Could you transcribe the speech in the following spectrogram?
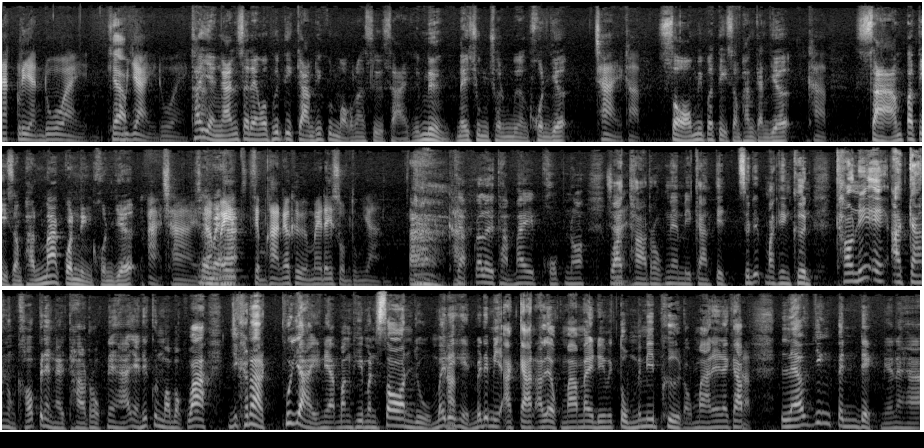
นักเรียนด้วยครับผู้ใหญ่ด้วย ถ้าครับอย่างนั้นแสดงว่าพฤติกรรมที่คุณหมอกำลังสื่อสารคือ1ในชุมชนเมืองคนเยอะใช่ครับ2มีปฏิสัมพันธ์กันเยอะครับ3ปฏิสัมพันธ์มากกว่า1คนเยอะอ่าใช่ใช่แล้วไหมไม่ฮะสำคัญก็คือไม่ได้สวมถุงยางอ่า ครับครับก็เลยทำให้พบเนาะใช่ว่าทารกเนี่ยมีการติดซิลิสมากยิ่งขึ้น คราวนี้เองอาการของเขาเป็นยังไงทารกเนี่ยฮะอย่างที่คุณหมอบอกว่าขนาดผู้ใหญ่เนี่ยบางทีมันซ่อนอยู่ไม่ได้เห็นไม่ได้มีอาการอะไรออกมาไม่ได้มีตุ่มไม่มีผื่นออกมาเนี่ยนะครับครับแล้วยิ่งเป็นเด็กเนี่ยนะฮะ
